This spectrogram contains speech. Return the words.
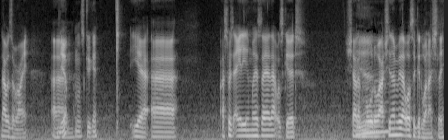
That was alright. Um, yep, that was a good game. Yeah. Uh, I suppose Alien was there. That was good. Shadow Yeah. Mordor. Actually, maybe that was a good one. Actually.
